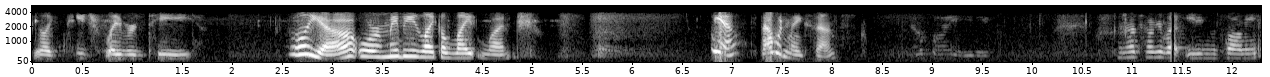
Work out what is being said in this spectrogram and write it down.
You like peach flavored tea. Well, yeah, or maybe like a light lunch. Yeah, that would make sense. We're not talking about eating the ponies.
